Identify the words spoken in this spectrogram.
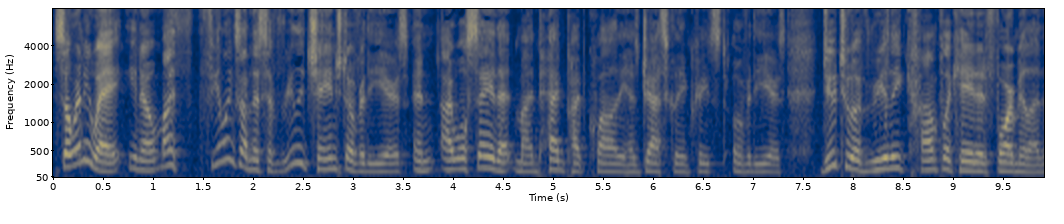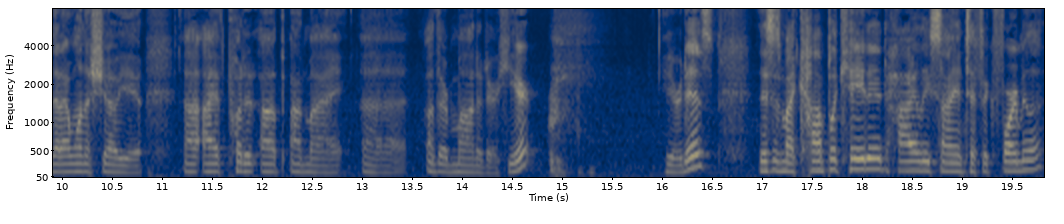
so anyway, you know, my feelings on this have really changed over the years, and I will say that my bagpipe quality has drastically increased over the years due to a really complicated formula that I want to show you. Uh, I have put it up on my uh, other monitor here. Here it is. This is my complicated, highly scientific formula.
